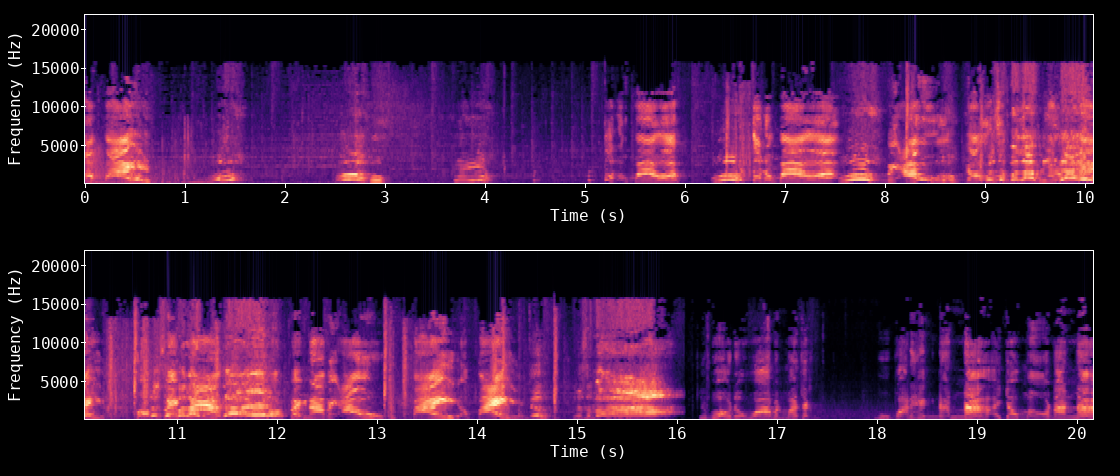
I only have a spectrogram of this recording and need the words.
ออกไปเออเออ อะไรอะมันมันตดออกมาเหรอ มันตดออกมาเหรอ ไม่เอาเอาเจ้าสัตว์ประหลาดมันอยู่ไหนของเจ้าแปสัลตกว์ประหหลาดน้ามันอยู่ไหนของแปลกหน้าไม่เอา ไป ออกไปเจ้าเจ้าสัตว์ประหลาดอย่าบอกนะว่ามันมาจากหมู่บ้านแห่งนั้นน่ะ ไอ้เจ้าหมอนั่นน่ะ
